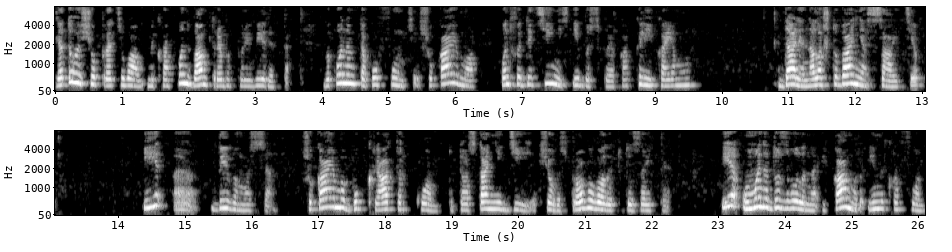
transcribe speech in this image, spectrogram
Для того, щоб працював мікрофон, вам треба перевірити. Виконуємо таку функцію. Шукаємо конфіденційність і безпека, клікаємо. Далі налаштування сайтів і е, дивимося, шукаємо bookcreator.com, тобто останні дії, якщо ви спробували туди зайти. І у мене дозволена і камера, і мікрофон.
